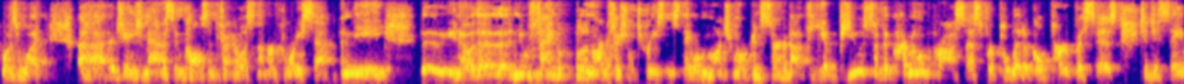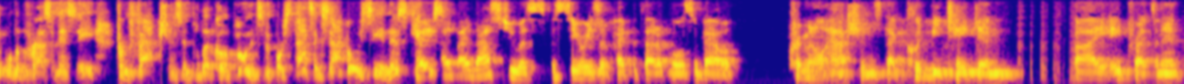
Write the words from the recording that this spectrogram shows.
was what uh, james madison calls in federalist number 47 the, the you know the, the newfangled and artificial treasons. They were much more concerned about the abuse of the criminal process for political purposes to disable the presidency from factions and political opponents. And of course, that's exactly what we see in this case. I've, I've asked you a, a series of hypotheticals about criminal actions that could be taken by a president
